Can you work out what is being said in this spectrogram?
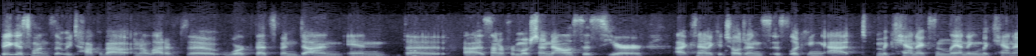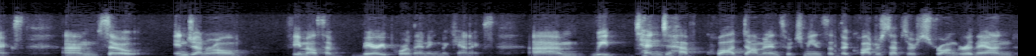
biggest ones that we talk about and a lot of the work that's been done in the uh, Center for Motion Analysis here at Connecticut Children's is looking at mechanics and landing mechanics. Um, so in general, females have very poor landing mechanics. Um, we tend to have quad dominance, which means that the quadriceps are stronger than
